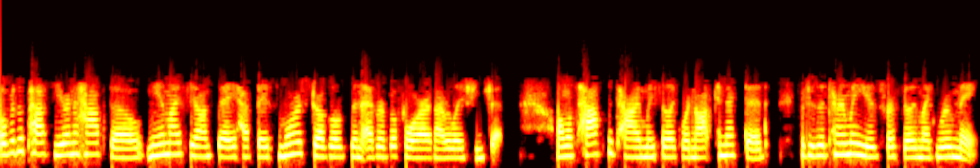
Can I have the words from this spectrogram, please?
Over the past year and a half, though, me and my fiance have faced more struggles than ever before in our relationship. Almost half the time, we feel like we're not connected, which is a term we use for feeling like roommates.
